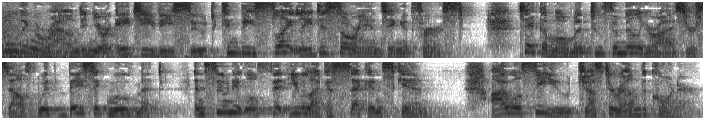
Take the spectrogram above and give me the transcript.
Moving around in your HEV suit can be slightly disorienting at first. Take a moment to familiarize yourself with basic movement, and soon it will fit you like a second skin. I will see you just around the corner.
